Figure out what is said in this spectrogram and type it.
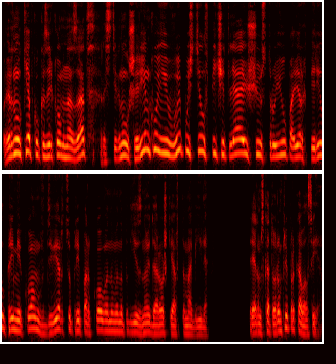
повернул кепку козырьком назад, расстегнул ширинку и выпустил впечатляющую струю поверх перил прямиком в дверцу припаркованного на подъездной дорожке автомобиля, рядом с которым припарковался я.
